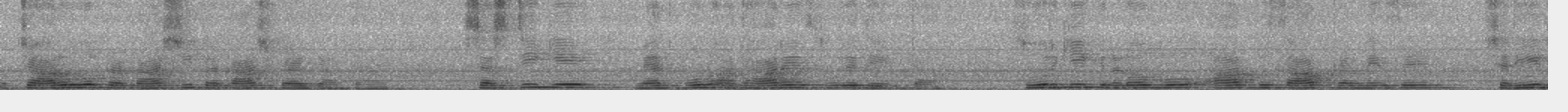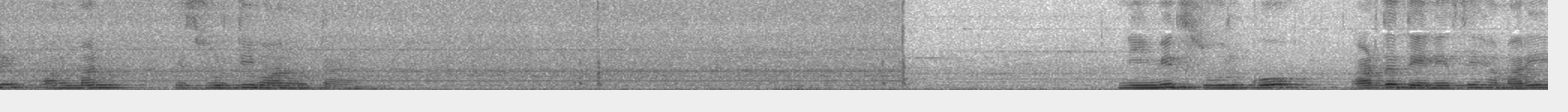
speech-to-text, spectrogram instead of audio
और चारों ओर प्रकाश ही प्रकाश फैल जाता है। षष्ठी के महत्वपूर्ण आधार है सूर्य देवता। सूर्य की किरणों को आत्मसात करने से शरीर और मन स्फूर्तिमान होता है। नियमित सूर्य को अर्ध देने से हमारी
